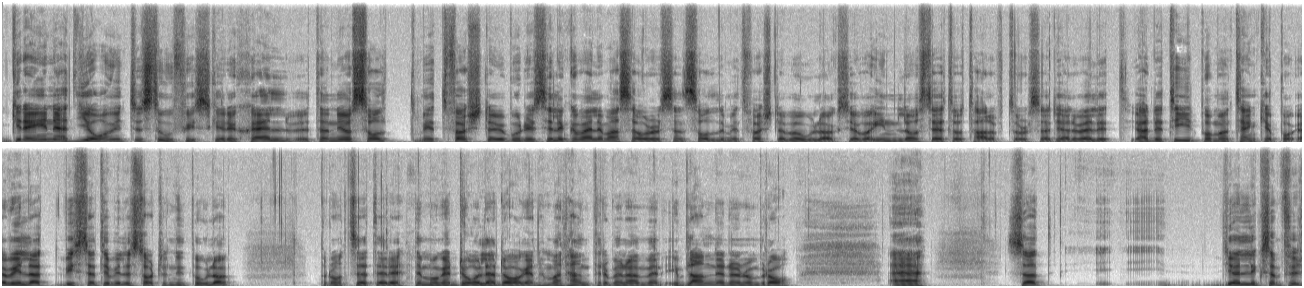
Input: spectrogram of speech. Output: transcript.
Grejen är att jag är inte storfiskare själv utan jag har sålt mitt första, vi bodde i Silicon Valley massa år och sen sålde mitt första bolag så jag var inlåst ett och ett halvt år så att jag hade väldigt, jag hade tid på mig att tänka på, jag ville att, visste att jag ville starta ett nytt bolag. På något sätt är det, det är många dåliga dagar när man är entreprenör men ibland är det nog bra. Eh, så att jag liksom för,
